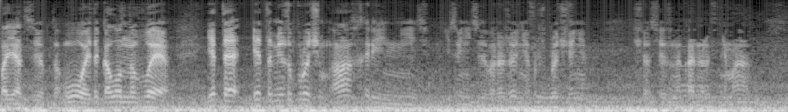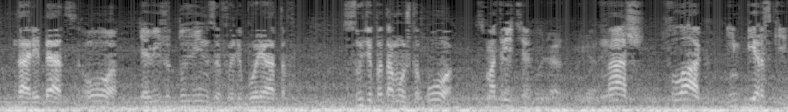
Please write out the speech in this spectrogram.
бояться, ёпта. О, это колонна В. Это, это, между прочим, охренеть. Извините за выражение, прошу прощения. Сейчас я же на камеру снимаю. Да, ребят, о, я вижу тувинцев или бурятов. Судя по тому, что, о, смотрите, Бурят, бурят. наш флаг имперский.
